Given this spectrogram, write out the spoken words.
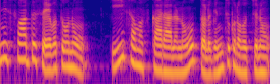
నిస్వార్థ సేవతోనూ ఈ సంస్కారాలను తొలగించుకునవచ్చును.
